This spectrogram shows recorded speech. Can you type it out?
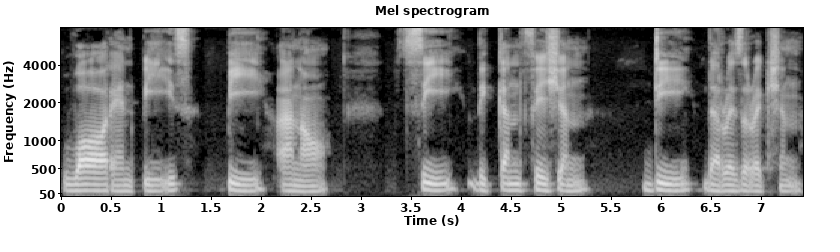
War and Peace. B. Anna. C. The Confession. D. The Resurrection.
